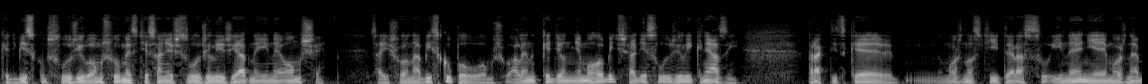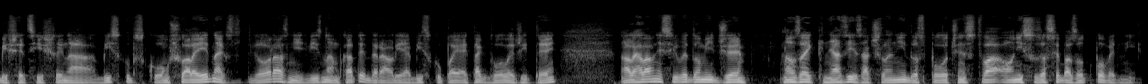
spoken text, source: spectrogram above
keď biskup slúžil omšu, v meste sa neslúžili žiadne iné omše. Sa išlo na biskupovú omšu, ale keď on nemohol byť, všade slúžili kňazi praktické možnosti teraz sú iné. Nie je možné, aby všetci išli na biskupskú omšu, ale jednak zdôrazniť význam katedrály a biskupa je aj tak dôležité. Ale hlavne si uvedomiť, že naozaj kňaz je začlený do spoločenstva a oni sú za seba zodpovední.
